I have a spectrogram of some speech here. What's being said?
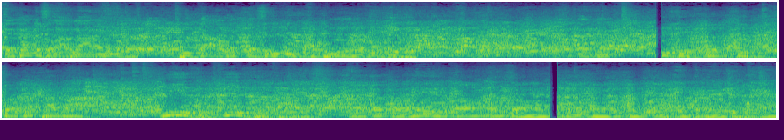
แต่ท่านจะสลับลามาให้กับที่กล่าววันเกิดชนิดหนึ่ของพี่ครับที่สิบเดือนสิบสองพันยี่สิบยี่สิบก็ขอให้น้องทั้งสองขอให้ผมตอบคำถามสุขท้าย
